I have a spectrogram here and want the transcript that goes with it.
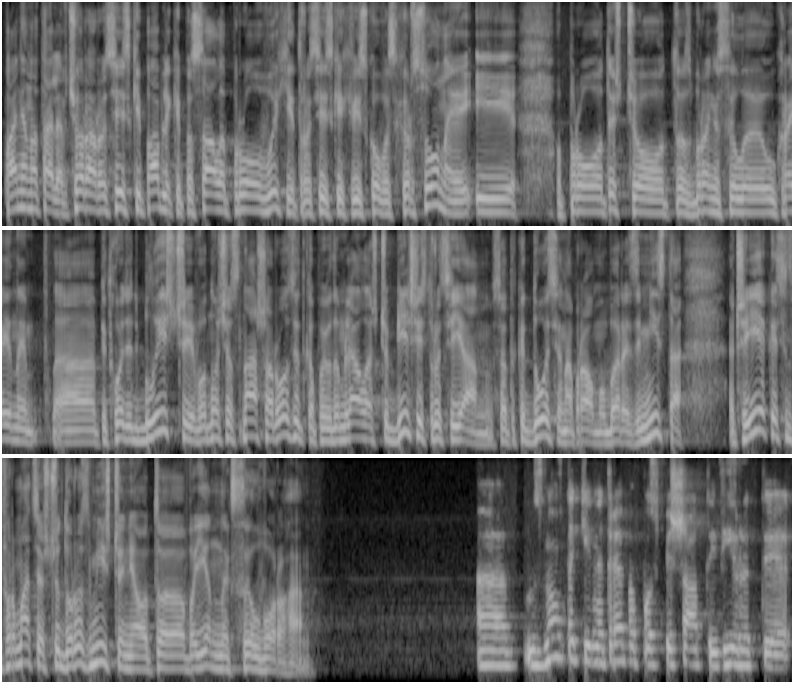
Пані Наталя, вчора російські пабліки писали про вихід російських військових з Херсона і про те, що збройні сили України е, підходять ближче. Водночас наша розвідка повідомляла, що більшість росіян все таки досі на правому березі міста. Чи є якась інформація щодо розміщення от е, воєнних сил ворога? Знов таки не треба поспішати вірити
